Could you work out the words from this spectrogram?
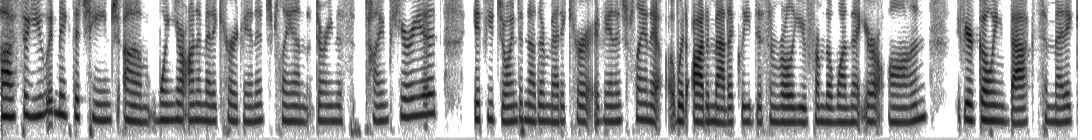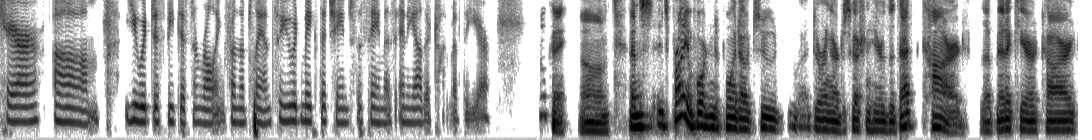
Uh, so you would make the change um, when you're on a Medicare Advantage plan during this time period. If you joined another Medicare Advantage plan, it would automatically disenroll you from the one that you're on. If you're going back to Medicare, um, you would just be disenrolling from the plan. So you would make the change the same as any other time of the year. Okay. Um, and it's, it's, probably important to point out too uh, during our discussion here that that card, that Medicare card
